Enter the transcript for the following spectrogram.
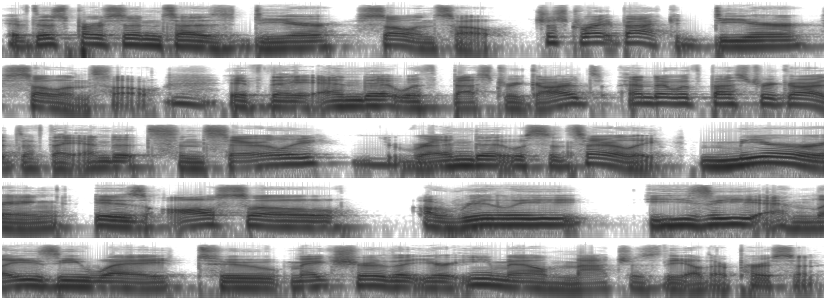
If this person says, Dear so and so, just write back, Dear so and so. If they end it with best regards, end it with best regards. If they end it sincerely, mm. end it with sincerely. Mirroring is also a really easy and lazy way to make sure that your email matches the other person.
